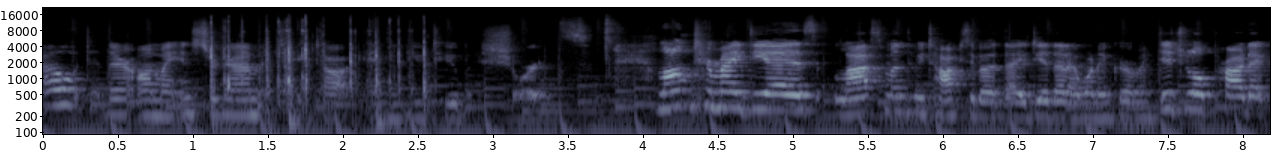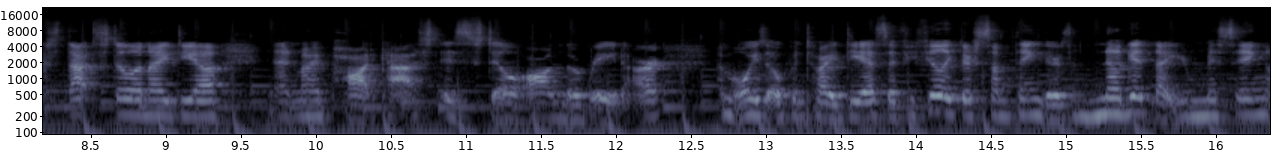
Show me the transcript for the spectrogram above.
out. They're on my Instagram, TikTok, and YouTube shorts. Long-term ideas. Last month we talked about the idea that I want to grow my digital products. That's still an idea and my podcast is still on the radar. I'm always open to ideas. So if you feel like there's something, there's a nugget that you're missing,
